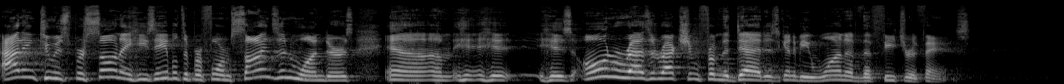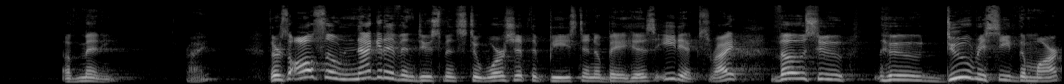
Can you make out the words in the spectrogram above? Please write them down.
Adding to his persona, he's able to perform signs and wonders. Um, his own resurrection from the dead is going to be one of the feature things of many, right? There's also negative inducements to worship the beast and obey his edicts, right? Those who who do receive the mark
